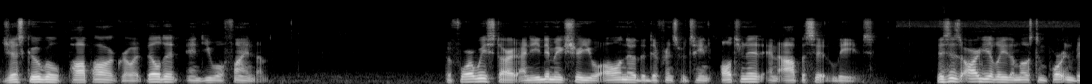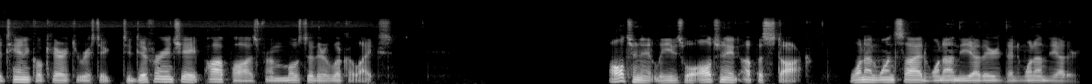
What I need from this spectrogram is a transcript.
Just Google Pawpaw Grow It Build It and you will find them. Before we start, I need to make sure you all know the difference between alternate and opposite leaves. This is arguably the most important botanical characteristic to differentiate pawpaws from most of their lookalikes. Alternate leaves will alternate up a stalk, one on one side, one on the other, then one on the other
